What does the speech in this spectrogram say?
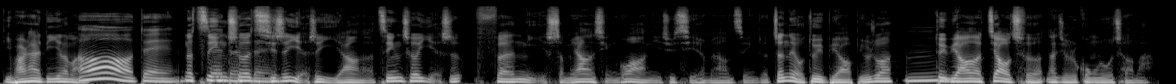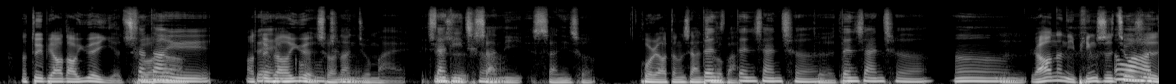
底盘太低了嘛。哦，对。那自行车其实也是一样的，自行车也是分你什么样的情况，你去骑什么样的自行车，真的有对标，比如说对标的轿车，那就是公路车嘛。那对标到越野车呢，相当于啊，对标的越野车，那你就买山地车，山地山地车。或者要登山车吧，登山车，对，登山车，嗯嗯，然后那你平时就是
